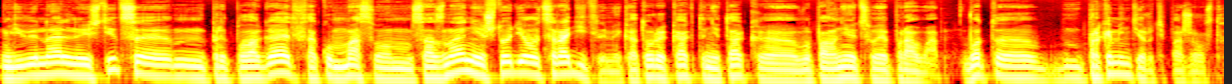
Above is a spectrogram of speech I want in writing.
ювенальная юстиция предполагает в таком массовом сознании, что делать с родителями, которые как-то не так э, выполняют свои права. Вот прокомментируйте, пожалуйста.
